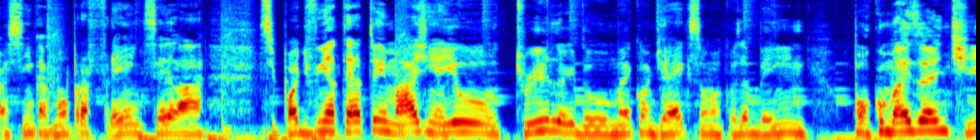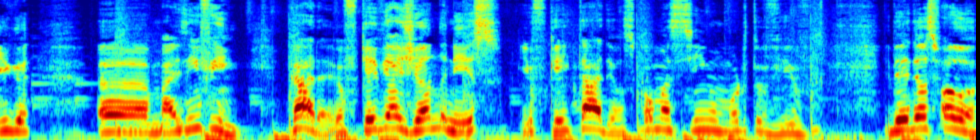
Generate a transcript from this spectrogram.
assim, com as mãos pra frente, sei lá. Se pode vir até a tua imagem aí, o thriller do Michael Jackson, uma coisa bem pouco mais antiga. Uh, mas enfim, cara, eu fiquei viajando nisso e eu fiquei, tá, Deus, como assim um morto-vivo? E daí Deus falou,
